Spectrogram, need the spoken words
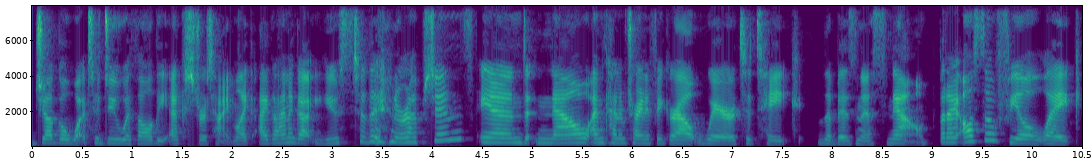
juggle what to do with all the extra time. Like I kind of got used to the interruptions and now I'm kind of trying to figure out where to take the business now. But I also feel like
